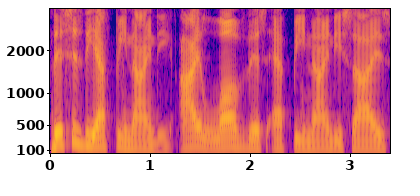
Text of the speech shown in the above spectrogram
This is the FB90. I love this FB90 size.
